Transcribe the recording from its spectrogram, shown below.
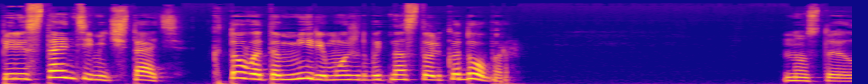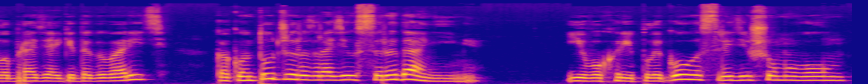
Перестаньте мечтать. Кто в этом мире может быть настолько добр? Но стоило бродяге договорить, как он тут же разразился рыданиями. Его хриплый голос среди шума волн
